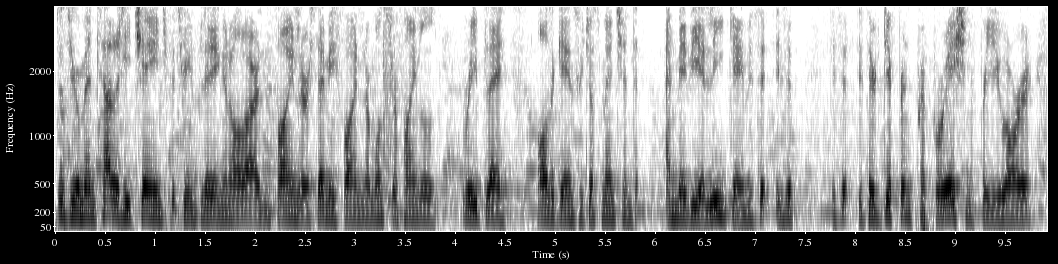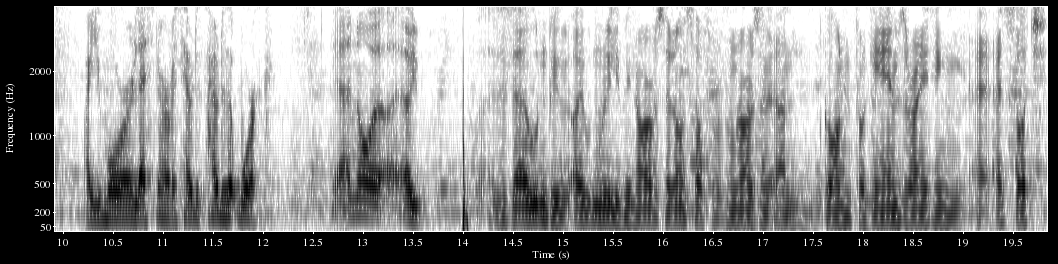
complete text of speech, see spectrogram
Does your mentality change between playing an All Ireland final or semi final or Munster final replay, all the games we just mentioned, and maybe a league game? Is it is it is it is there different preparation for you, or are you more or less nervous? How does how does it work? Yeah, no, I, I as I say, I wouldn't be, I wouldn't really be nervous. I don't suffer from nerves on going for games or anything as such.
